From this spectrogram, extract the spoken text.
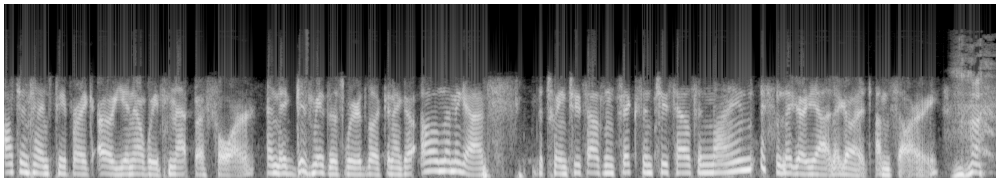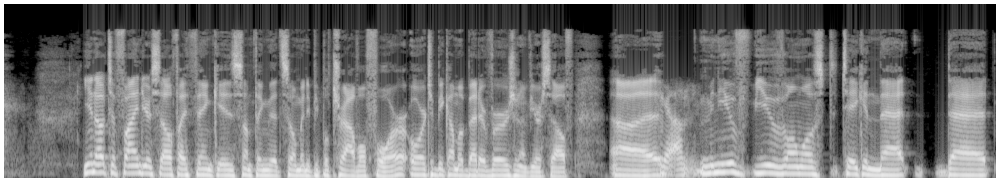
oftentimes people are like, "Oh, you know, we've met before," and they give me this weird look, and I go, "Oh, let me guess, between 2006 and 2009," and they go, "Yeah," and I go, "I'm sorry." you know, to find yourself, I think, is something that so many people travel for, or to become a better version of yourself. Uh, Yeah. I mean, you've you've almost taken that that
